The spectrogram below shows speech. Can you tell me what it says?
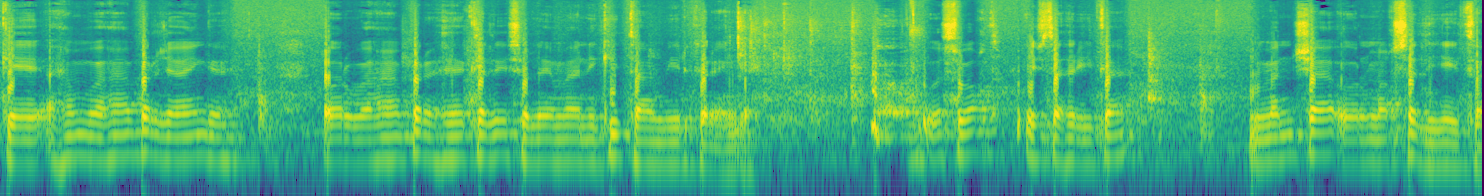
کہ ہم وہاں پر جائیں گے اور وہاں پر ہیکل سلیمانی کی تعمیر کریں گے۔ اس وقت اس تحریک کا منشا اور مقصد یہ تھا۔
